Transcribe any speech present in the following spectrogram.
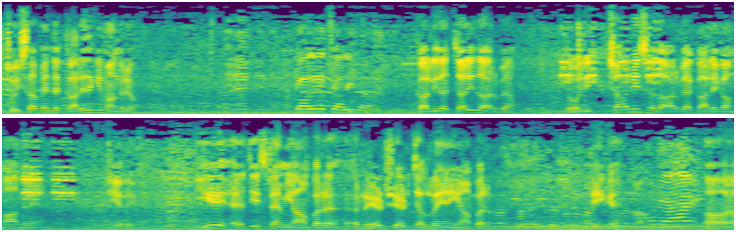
तो चोई साहब इधर काले की मांग रहे हो? काले का चालीस हज़ार। काली का चालीस हज़ार रुपया। लो जी चालीस हज़ार रुपया काले का मांग रहे हैं। ये देखें। ये है जी इस टाइम यहाँ पर रेड शेड चल रहे हैं यहाँ पर। ठीक है। और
